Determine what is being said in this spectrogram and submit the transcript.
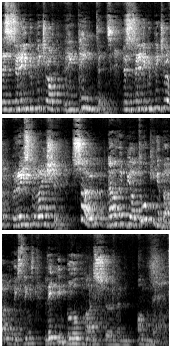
This is a really good picture of repentance. This is a really good picture of restoration. So, now that we are talking about all these things, let me build my sermon on that.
